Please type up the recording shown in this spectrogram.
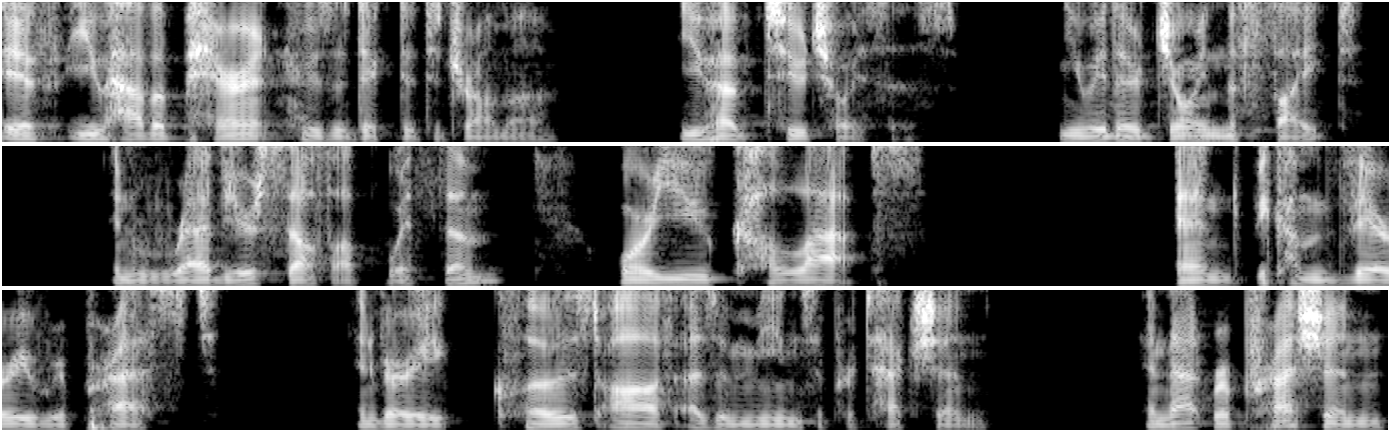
If you have a parent who's addicted to drama, you have two choices. You either mm. join the fight and rev yourself up with them, or you collapse and become very repressed and very closed off as a means of protection. And that repression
